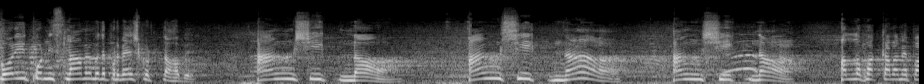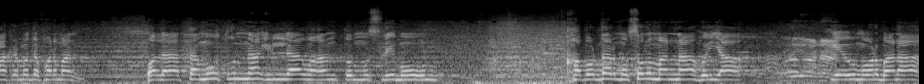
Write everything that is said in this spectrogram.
পরিপূর্ণ ইসলামের মধ্যে প্রবেশ করতে হবে। আংশিক না। আংশিক না। আংশিক না। আল্লাহ পাক কালামে পাকের মধ্যে ফরমান মুসলিমুন। খবরদার মুসলমান না হইয়া কেউ মরবা না।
